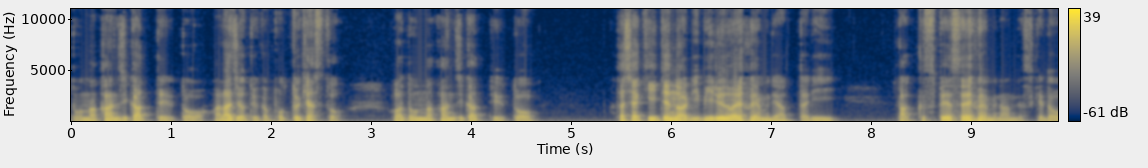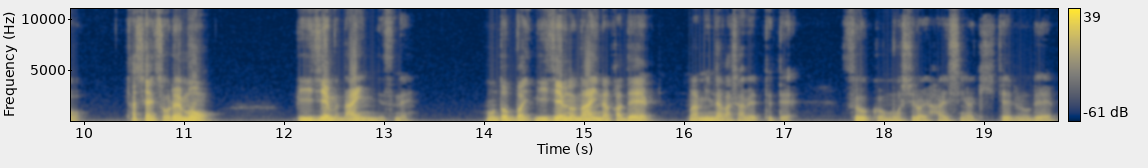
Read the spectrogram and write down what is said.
どんな感じかっていうと、まラジオというかポッドキャストはどんな感じかっていうと、私が聞いてるのはリビルド FM であったり、バックスペース FM なんですけど、確かにそれも BGM ないんですね。本当 BGM のない中で、まあみんなが喋ってて、すごく面白い配信が聞けるので、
